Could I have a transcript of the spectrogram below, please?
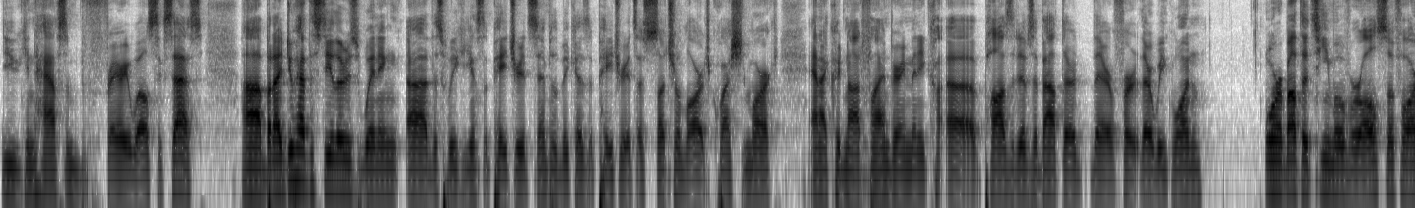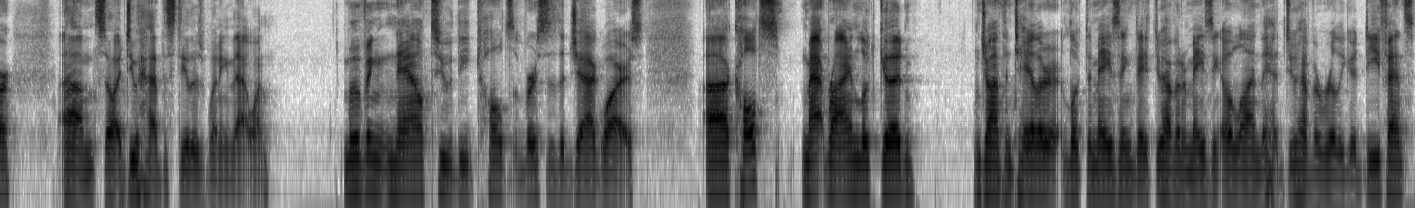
you can have some very well success. Uh, but I do have the Steelers winning uh, this week against the Patriots simply because the Patriots are such a large question mark, and I could not find very many uh, positives about their their for their week one or about the team overall so far. Um, so I do have the Steelers winning that one. Moving now to the Colts versus the Jaguars. Uh, Colts, Matt Ryan looked good. Jonathan Taylor looked amazing. They do have an amazing O line. They do have a really good defense.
